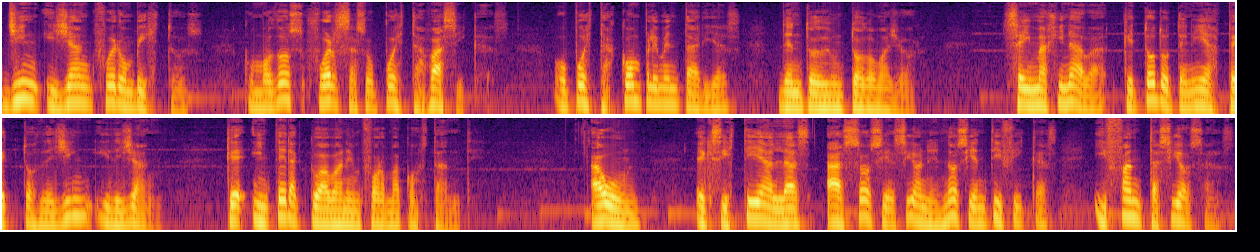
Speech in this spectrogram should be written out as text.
Yin y Yang fueron vistos como dos fuerzas opuestas básicas, opuestas complementarias dentro de un todo mayor se imaginaba que todo tenía aspectos de yin y de yang, que interactuaban en forma constante. Aún existían las asociaciones no científicas y fantasiosas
